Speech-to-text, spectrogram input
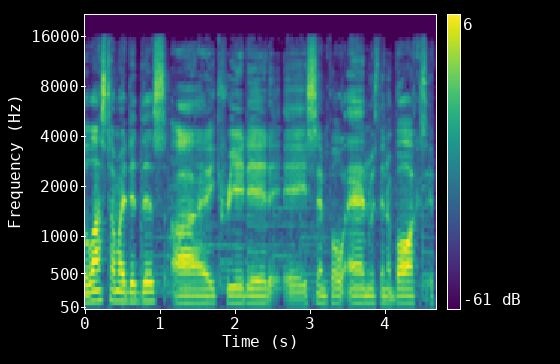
The last time I did this, I created a simple N within a box. If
